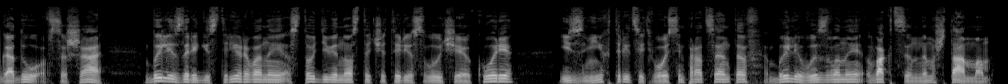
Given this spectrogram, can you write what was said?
году в США были зарегистрированы 194 случая кори, из них 38% были вызваны вакцинным штаммом.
